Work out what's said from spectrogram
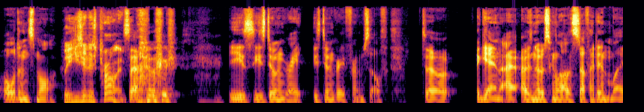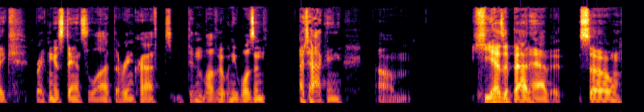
old and small. but he's in his prime. So he's he's doing great. He's doing great for himself. So again, I, I was noticing a lot of stuff I didn't like, breaking his stance a lot. The ringcraft didn't love it when he wasn't attacking. Um, he has a bad habit. So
